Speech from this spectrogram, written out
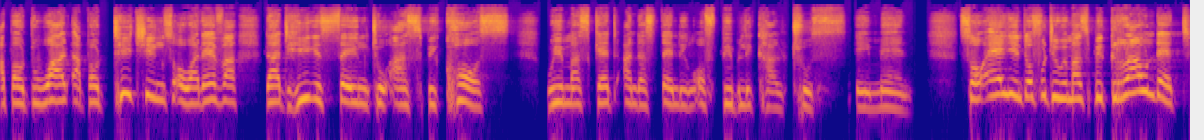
about what, about teachings or whatever that he is saying to us because we must get understanding of biblical truth. Amen. So enye into futhi we must be grounded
